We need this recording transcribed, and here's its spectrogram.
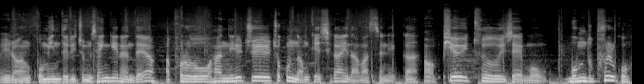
이런 고민들이 좀 생기는데요. 앞으로 한 일주일 조금 넘게 시간이 남았으니까 어, POE2 이제 뭐 몸도 풀고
